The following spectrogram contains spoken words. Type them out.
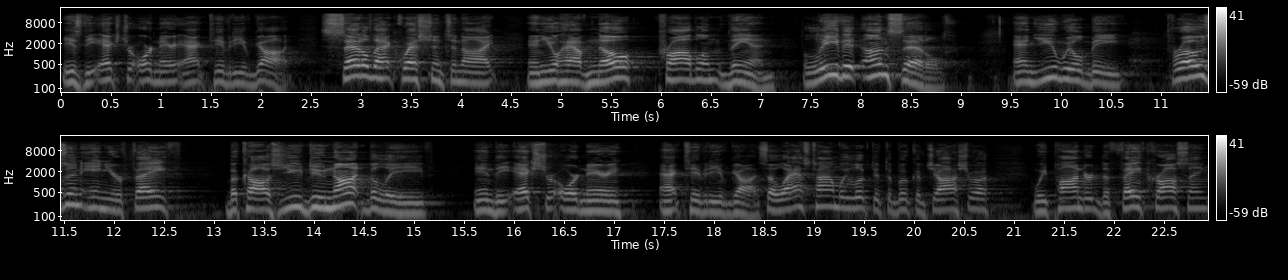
is the extraordinary activity of God. Settle that question tonight, and you'll have no problem then. Leave it unsettled, and you will be frozen in your faith because you do not believe in the extraordinary activity of God. So, last time we looked at the book of Joshua, we pondered the faith crossing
